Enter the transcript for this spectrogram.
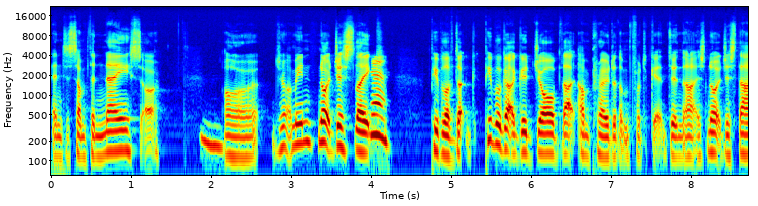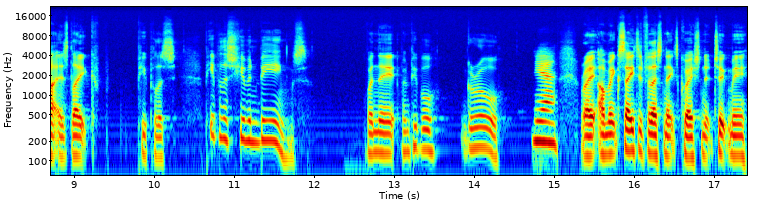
into something nice, or, mm. or do you know what I mean? Not just like. Yeah. People have done, people got a good job. That I'm proud of them for getting doing that. It's not just that. It's like people as people as human beings when they when people grow. Yeah. Right, I'm excited for this next question. It took me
